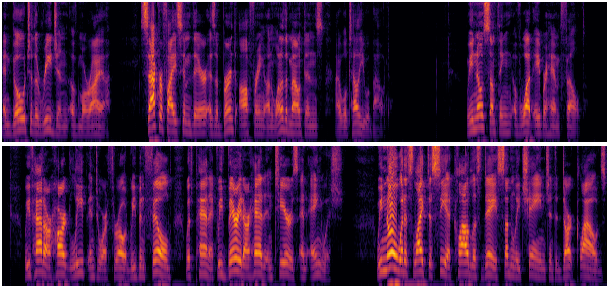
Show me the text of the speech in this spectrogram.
and go to the region of Moriah. Sacrifice him there as a burnt offering on one of the mountains I will tell you about. We know something of what Abraham felt. We've had our heart leap into our throat. We've been filled with panic. We've buried our head in tears and anguish. We know what it's like to see a cloudless day suddenly change into dark clouds,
